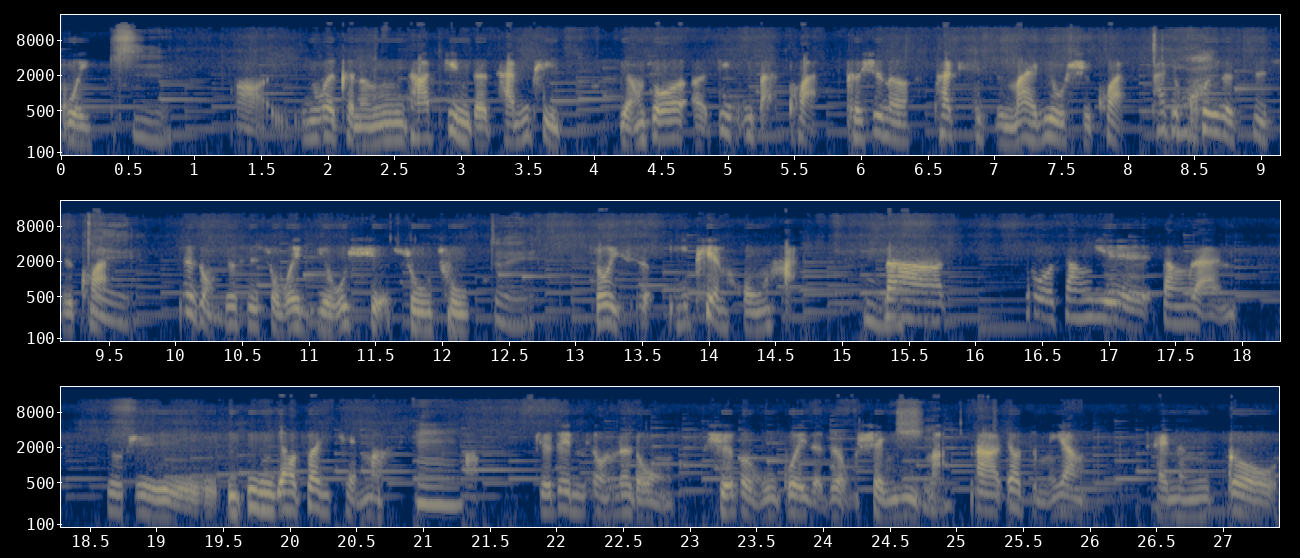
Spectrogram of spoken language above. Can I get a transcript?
归，是，啊，因为可能他进的产品，比方说呃进一百块，可是呢，他只卖六十块，他就亏了四十块，这种就是所谓流血输出，对，所以是一片红海。那做商业当然。就是一定要赚钱嘛，嗯啊，绝对没有那种血本无归的这种生意嘛。那要怎么样才能够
